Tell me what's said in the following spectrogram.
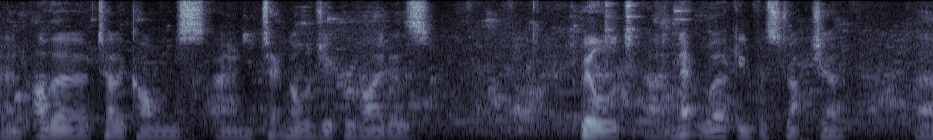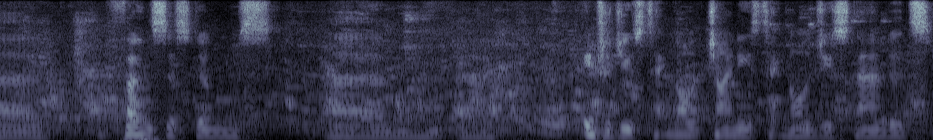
and other telecoms and technology providers build uh, network infrastructure, phone systems, um, uh, introduce technolo- Chinese technology standards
